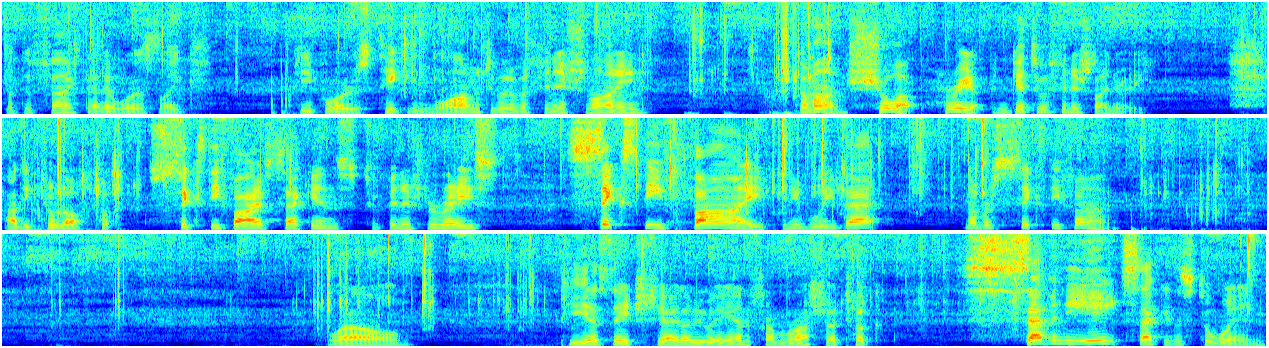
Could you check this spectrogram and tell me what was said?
but the fact that it was like people are just taking long to go to the finish line. Come on, show up, hurry up, and get to a finish line already. Adi took 65 seconds to finish the race. 65! Can you believe that? Number 65. Well, PSHTIWAN from Russia took 78 seconds to win.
